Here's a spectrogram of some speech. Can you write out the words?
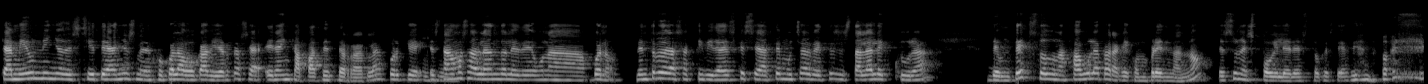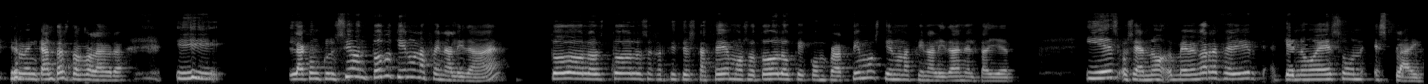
que a mí un niño de siete años me dejó con la boca abierta, o sea, era incapaz de cerrarla, porque estábamos hablándole de una, bueno, dentro de las actividades que se hace muchas veces está la lectura de un texto, de una fábula para que comprendan, ¿no? Es un spoiler esto que estoy haciendo, que me encanta esta palabra. Y la conclusión, todo tiene una finalidad, ¿eh? Todos los, todos los ejercicios que hacemos o todo lo que compartimos tiene una finalidad en el taller. Y es, o sea, no, me vengo a referir que no es un splay,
